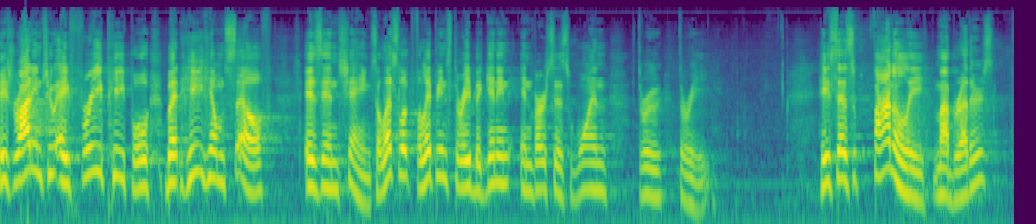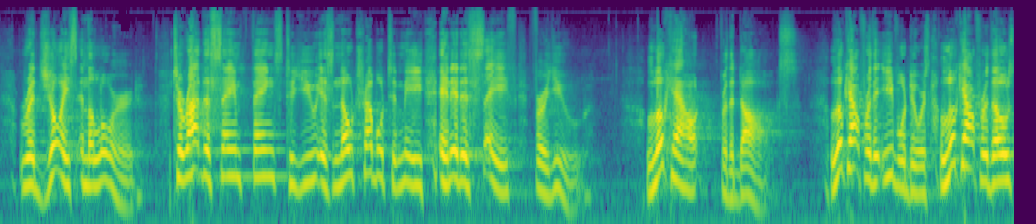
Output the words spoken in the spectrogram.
He's writing to a free people, but he himself is in chains. So let's look Philippians 3 beginning in verses 1 through 3. He says, "Finally, my brothers, rejoice in the Lord." To write the same things to you is no trouble to me, and it is safe for you. Look out for the dogs. Look out for the evildoers. Look out for those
